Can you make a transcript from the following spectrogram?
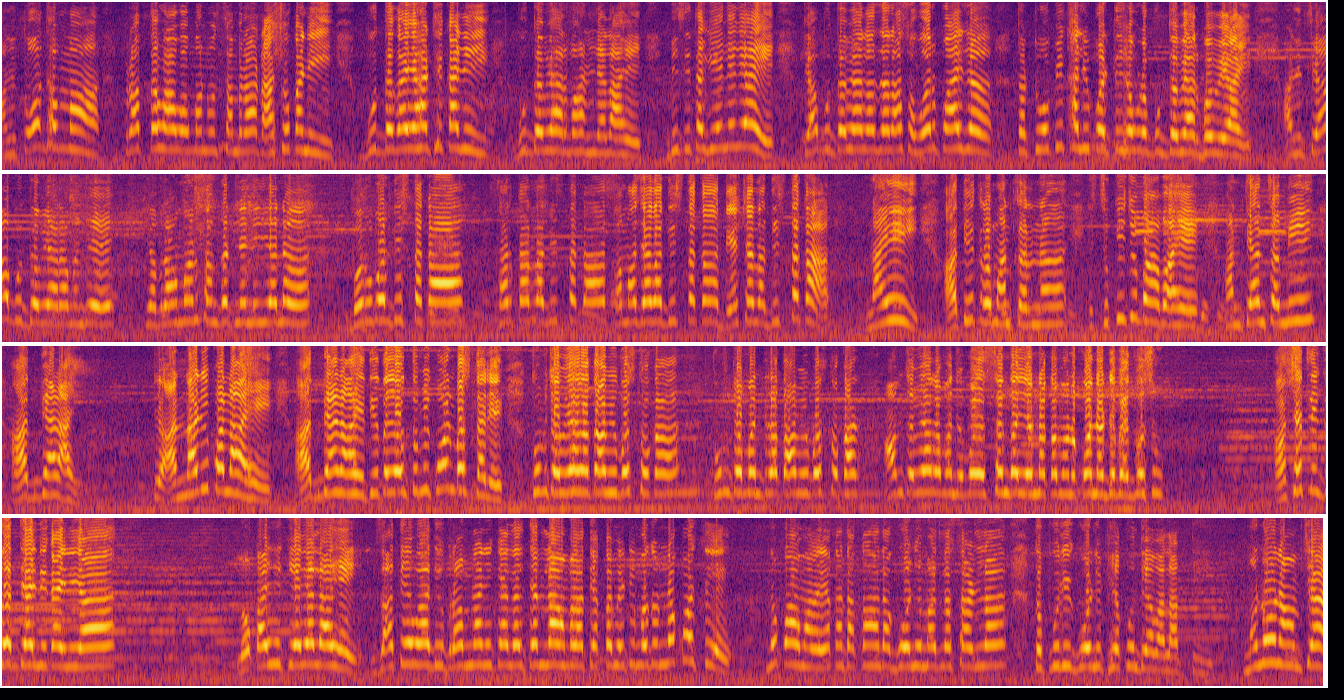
आणि तो धम्म प्राप्त व्हावं म्हणून सम्राट अशोकाने बुद्धगया ह्या ठिकाणी बुद्धविहार बांधलेला आहे. मी तिथं गेलेली आहे. त्या बुद्धविहाराला जर असं वर पाहिलं तर टोपी खाली पडते एवढं बुद्धविहार भव्य आहे. आणि त्या बुद्धविहारा म्हणजे या ब्राह्मण संघटनेने येणं बरोबर दिसतं का? सरकारला दिसतं का? समाजाला दिसतं का? देशाला दिसतं का? नाही. अतिक्रमण करणं ही चुकीची बाब आहे. आणि त्यांचं मी अज्ञान आहे. ते अन्नाडीपणा आहे अज्ञान आहे तिथं येऊन तुम्ही कोण बसणार आहे? तुमच्या विहारात आम्ही बसतो का? तुमच्या मंदिरात आम्ही बसतो का? आमच्या विहारामध्ये बळत संघ येऊ नका म्हणून कोणा डब्यात बसू? अशातली गद्दी आहे काही नाही या लोकांनी केलेलं आहे. जातेवादी ब्राह्मणांनी केलं त्यांना आम्हाला त्या कमिटीमधून नकोच ते नको आम्हाला. एखादा कांदा गोणीमधला सडला तर पुरी गोणी फेकून द्यावा लागती. म्हणून आमच्या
